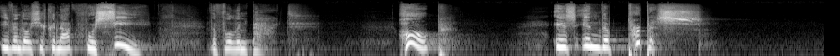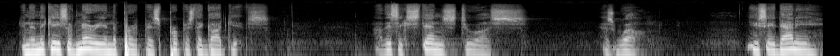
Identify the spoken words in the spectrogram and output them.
even though she could not foresee the full impact. Hope is in the purpose. And in the case of Mary, in the purpose, purpose that God gives. Now, this extends to us as well. You say, Danny,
